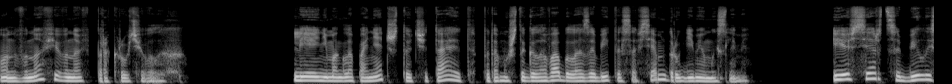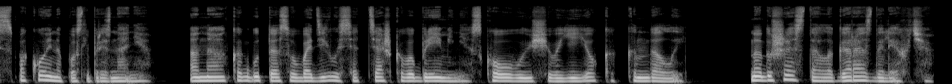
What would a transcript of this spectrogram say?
Он вновь и вновь прокручивал их. Лея не могла понять, что читает, потому что голова была забита совсем другими мыслями. Ее сердце билось спокойно после признания. Она как будто освободилась от тяжкого бремени, сковывающего ее как кандалы. На душе стало гораздо легче.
